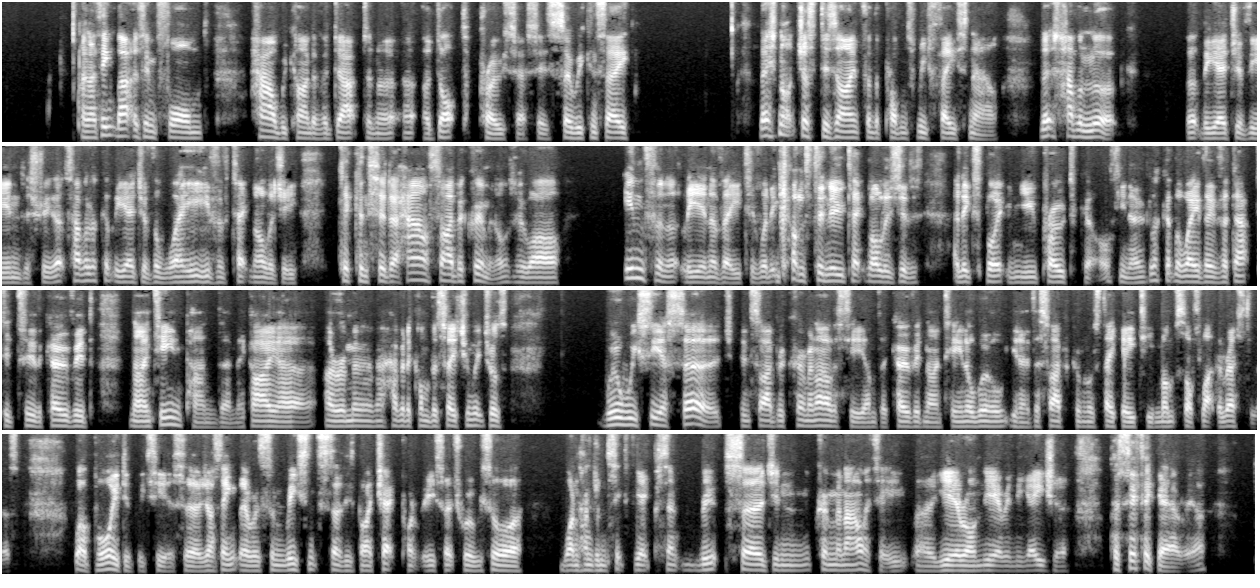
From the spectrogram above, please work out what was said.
And I think that has informed how we kind of adapt and uh, uh, adopt processes so we can say let's not just design for the problems we face now let's have a look at the edge of the industry let's have a look at the edge of the wave of technology to consider how cyber criminals who are infinitely innovative when it comes to new technologies and exploiting new protocols. You know, look at the way they've adapted to the COVID nineteen pandemic. I uh, I remember having a conversation which was will we see a surge in cyber criminality under COVID 19, or will, you know, the cyber criminals take 18 months off like the rest of us? Well, boy, did we see a surge. I think there were some recent studies by Checkpoint Research where we saw a 168% re- surge in criminality uh, year on year in the Asia Pacific area.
